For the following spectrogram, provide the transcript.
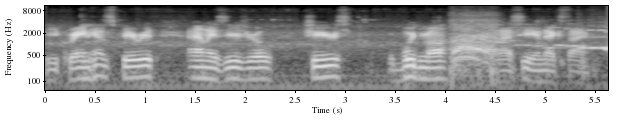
Ukrainian spirit and as usual cheers Budma and I see you next time.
